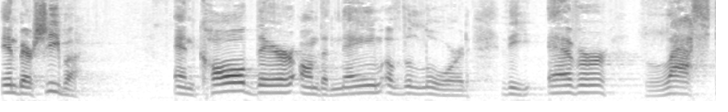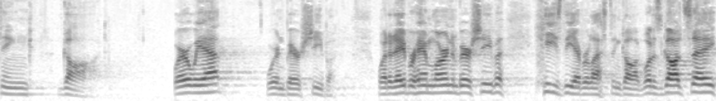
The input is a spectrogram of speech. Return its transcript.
In Beersheba. And called there on the name of the Lord, the everlasting God. Where are we at? We're in Beersheba. What did Abraham learn in Beersheba? He's the everlasting God. What does God say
